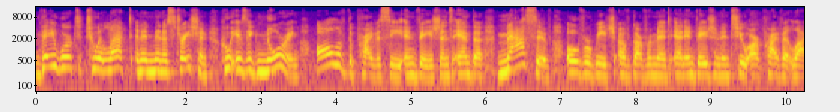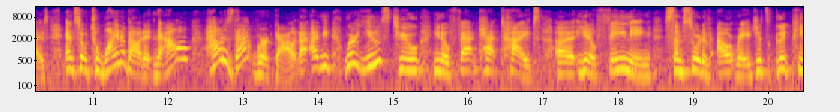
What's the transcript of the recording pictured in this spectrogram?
they worked to elect an administration who is ignoring all of the privacy invasions and the massive overreach of government and invasion into our private lives. And so to whine about it now, how does that work out? I, I mean, we're used to, you know, fat cat types, uh, you know, feigning some sort of outrage. It's good people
